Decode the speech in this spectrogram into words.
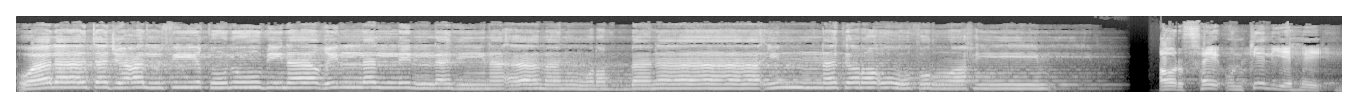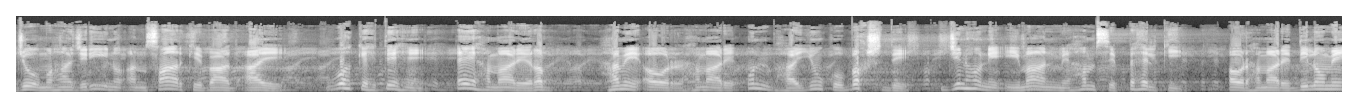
ولا تجعل في قلوبنا غلا للذين آمنوا ربنا إنك رؤوف رحيم اور فے ان کے لیے ہے جو مہاجرین و انصار کے بعد آئے۔ وہ کہتے ہیں، اے ہمارے رب، ہمیں اور ہمارے ان بھائیوں کو بخش دے جنہوں نے ایمان میں ہم سے پہل کی، اور ہمارے دلوں میں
